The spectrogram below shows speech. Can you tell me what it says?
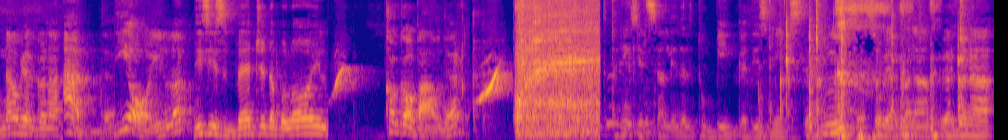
Now we are gonna add the oil. This is vegetable oil, cocoa powder. I think it's a little too big this mix, so, so we are gonna we are gonna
